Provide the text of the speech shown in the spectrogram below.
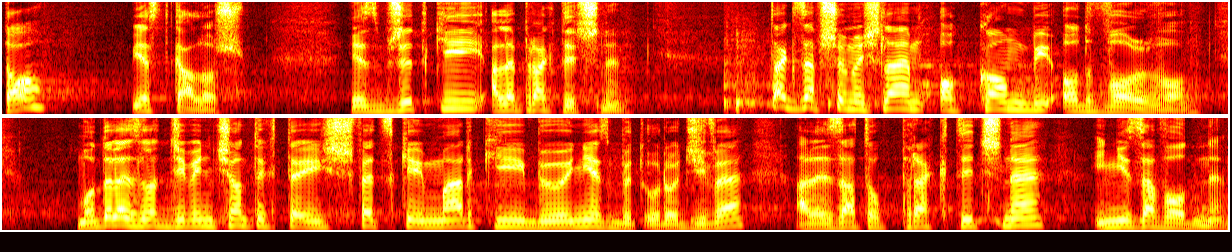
To jest kalosz. Jest brzydki, ale praktyczny. Tak zawsze myślałem o kombi od Volvo. Modele z lat 90. tej szwedzkiej marki były niezbyt urodziwe, ale za to praktyczne i niezawodne.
